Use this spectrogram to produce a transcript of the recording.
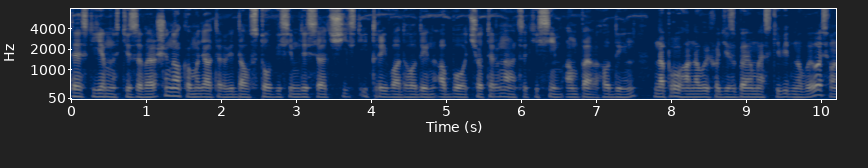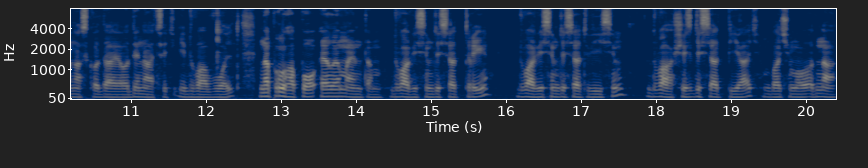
Тест ємності завершено. Акумулятор віддав 186,3 Вт годин або 14,7 Ампер годин. Напруга на виході з БМС відновилась, вона складає 11,2 вольт. Напруга по елементам 2,83, 2,88, 2,65. Бачимо, одна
